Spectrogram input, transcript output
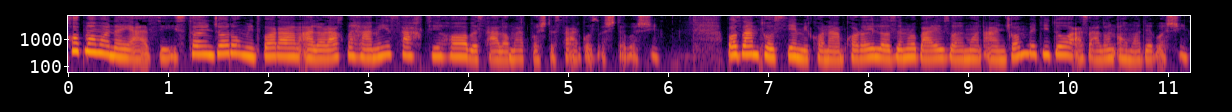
خب مامانای عزیز تا اینجا رو امیدوارم علیرغم همه سختی ها به سلامت پشت سر گذاشته باشیم. بازم توصیه می‌کنم کارهای لازم رو برای زایمان انجام بدید و از الان آماده باشین.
